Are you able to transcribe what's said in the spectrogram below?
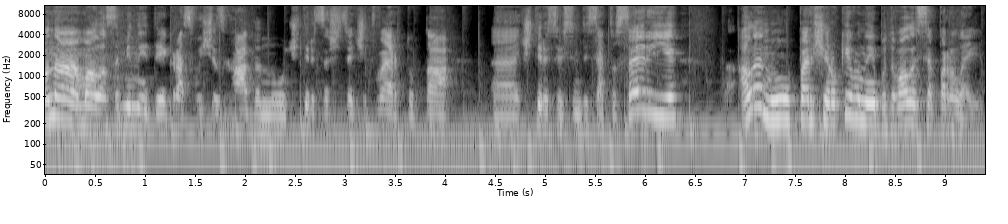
Вона мала замінити якраз вище згадану 464 та е, 480 серії. Але ну перші роки вони будувалися паралельно.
